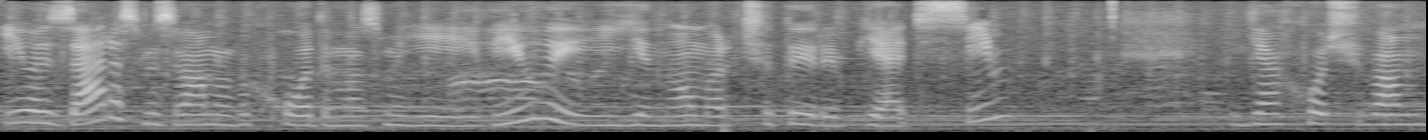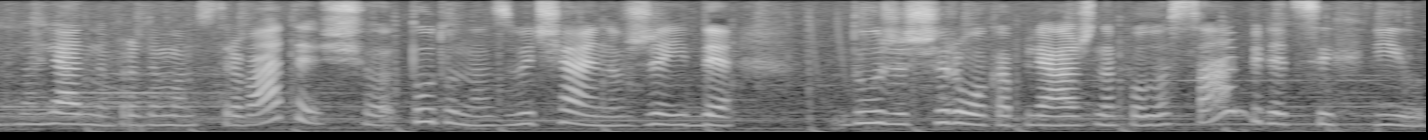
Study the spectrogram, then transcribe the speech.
І ось зараз ми з вами виходимо з моєї вілли, її номер 457. Я хочу вам наглядно продемонструвати, що тут у нас, звичайно, вже йде дуже широка пляжна полоса біля цих віл,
